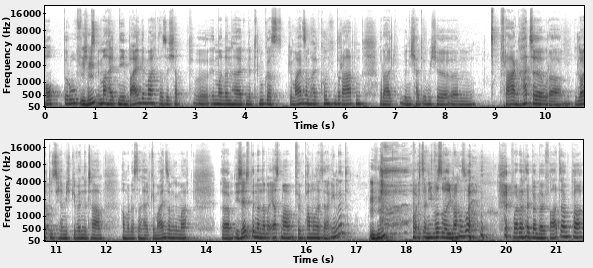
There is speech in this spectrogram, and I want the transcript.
Hauptberuf. Ich Mhm. habe es immer halt nebenbei gemacht. Also ich habe äh, immer dann halt mit Lukas gemeinsam halt Kunden beraten oder halt, wenn ich halt irgendwelche ähm, Fragen hatte oder Leute sich an mich gewendet haben, haben wir das dann halt gemeinsam gemacht. Ähm, ich selbst bin dann aber erstmal für ein paar Monate nach England, Mhm. weil ich dann nicht wusste, was ich machen soll. War dann halt bei meinem Vater ein paar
